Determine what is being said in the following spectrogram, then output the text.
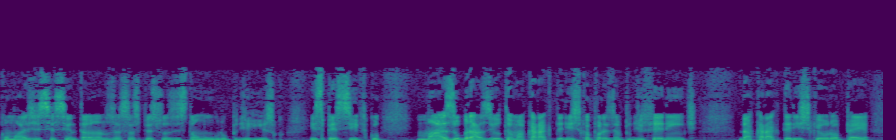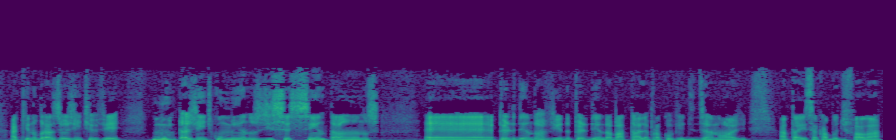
com mais de 60 anos. Essas pessoas estão num grupo de risco específico, mas o Brasil tem uma característica, por exemplo, diferente da característica europeia. Aqui no Brasil a gente vê muita gente com menos de 60 anos é, perdendo a vida, perdendo a batalha para a Covid-19. A Thaís acabou de falar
